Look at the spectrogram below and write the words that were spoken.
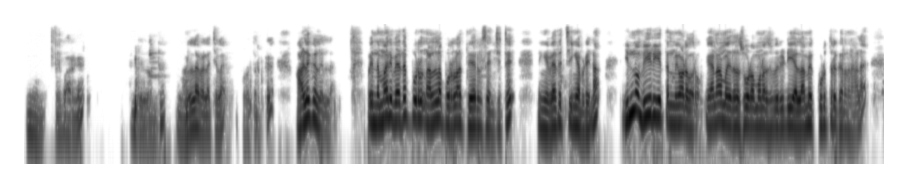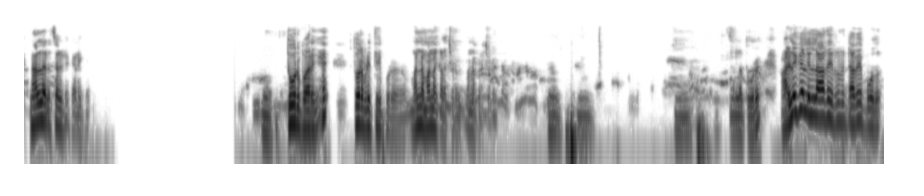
ம், பாருங்க. மஞ்சள் வந்து நல்ல விளைச்சலை கொடுத்துருக்கு அழுகல் இல்லை. இப்போ இந்த மாதிரி விதை பொருள் நல்ல பொருளாக தேர்வு செஞ்சுட்டு நீங்கள் விதைச்சிங்க அப்படின்னா இன்னும் வீரியத்தன்மையோட வரும். ஏன்னா நம்ம இதில் சூடமோனஸ் விரிடி எல்லாமே கொடுத்துருக்கறதுனால நல்ல ரிசல்ட் கிடைக்கும். ம், தூர் பாருங்க. தூர் அப்படியே திருப்பி விடுவோம் மண்ணை மண்ணை களைச்சிடுங்க மண்ணை பிடிச்சிடுங்க ம், ம், ம். நல்ல தூர். அழுகல் இல்லாத இருந்துட்டாவே போதும்.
